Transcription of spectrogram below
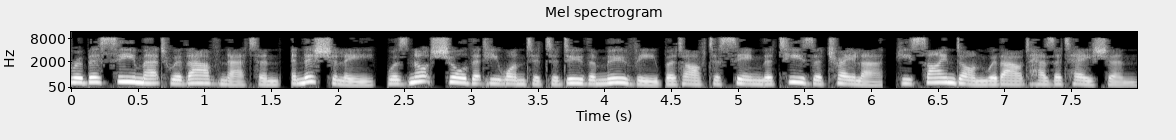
Ribisi met with Avnet and, initially, was not sure that he wanted to do the movie but after seeing the teaser trailer, he signed on without hesitation.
